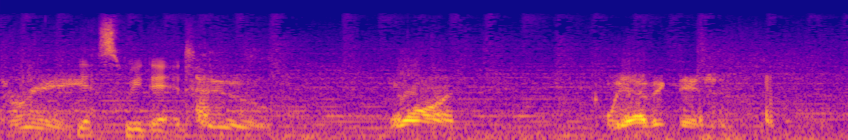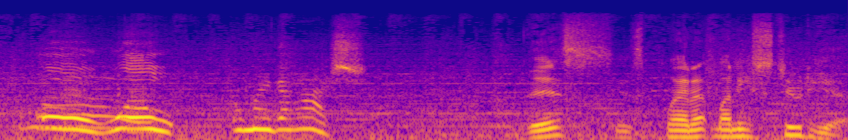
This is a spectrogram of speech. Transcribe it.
Three. Yes, we did. Two. One. We have ignition. Oh, whoa! Oh my gosh. This is Planet Money Studios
